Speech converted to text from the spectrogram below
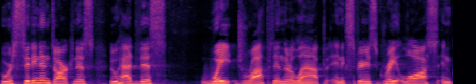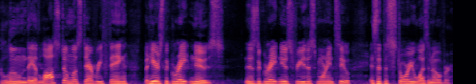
who were sitting in darkness, who had this weight dropped in their lap and experienced great loss and gloom, they had lost almost everything. But here's the great news this is the great news for you this morning, too, is that the story wasn't over.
